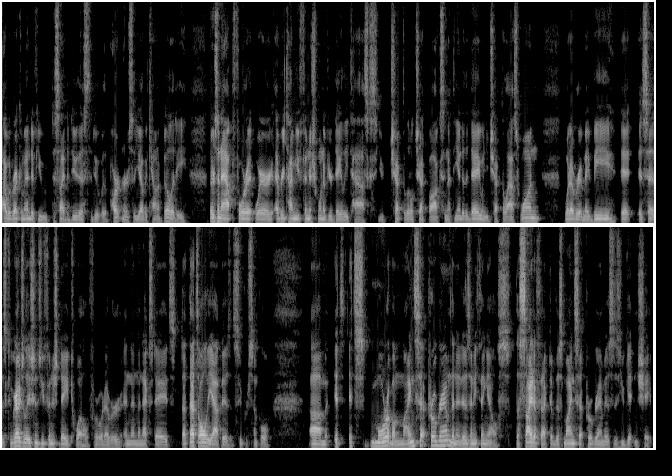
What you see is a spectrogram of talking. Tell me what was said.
I would recommend if you decide to do this to do it with a partner so you have accountability. There's an app for it where every time you finish one of your daily tasks, you check the little checkbox and at the end of the day when you check the last one, whatever it may be, it it says congratulations you finished day 12 or whatever and then the next day it's that that's all the app is. It's super simple. Um, it's it's more of a mindset program than it is anything else. The side effect of this mindset program is is you get in shape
